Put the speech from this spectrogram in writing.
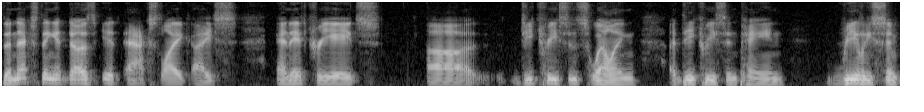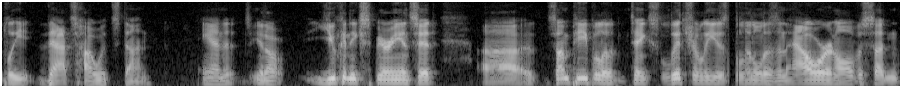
the next thing it does, it acts like ice and it creates uh, decrease in swelling, a decrease in pain. Really simply, that's how it's done. And, you know, you can experience it. Uh, some people, it takes literally as little as an hour, and all of a sudden,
